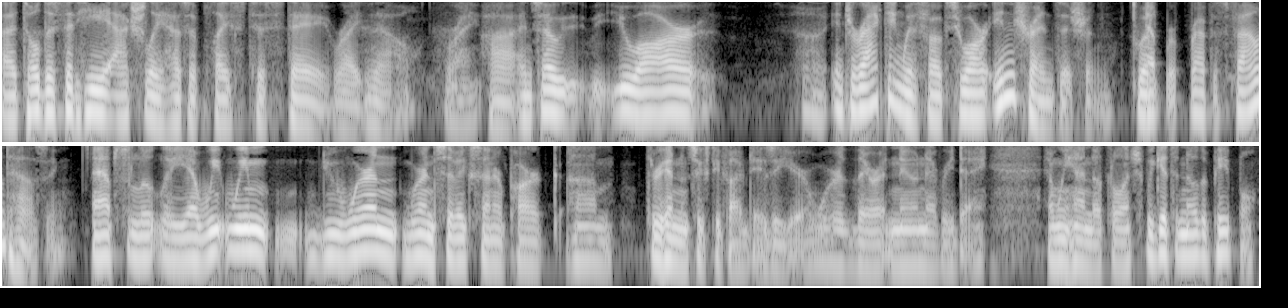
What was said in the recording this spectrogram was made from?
uh, told us that he actually has a place to stay right now. Right. Uh, and so you are uh, interacting with folks who are in transition, who have perhaps found housing. Absolutely, yeah. We we we're in we're in Civic Center Park. Um, 365 days a year. We're there at noon every day, and we hand out the lunch. We get to know the people,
